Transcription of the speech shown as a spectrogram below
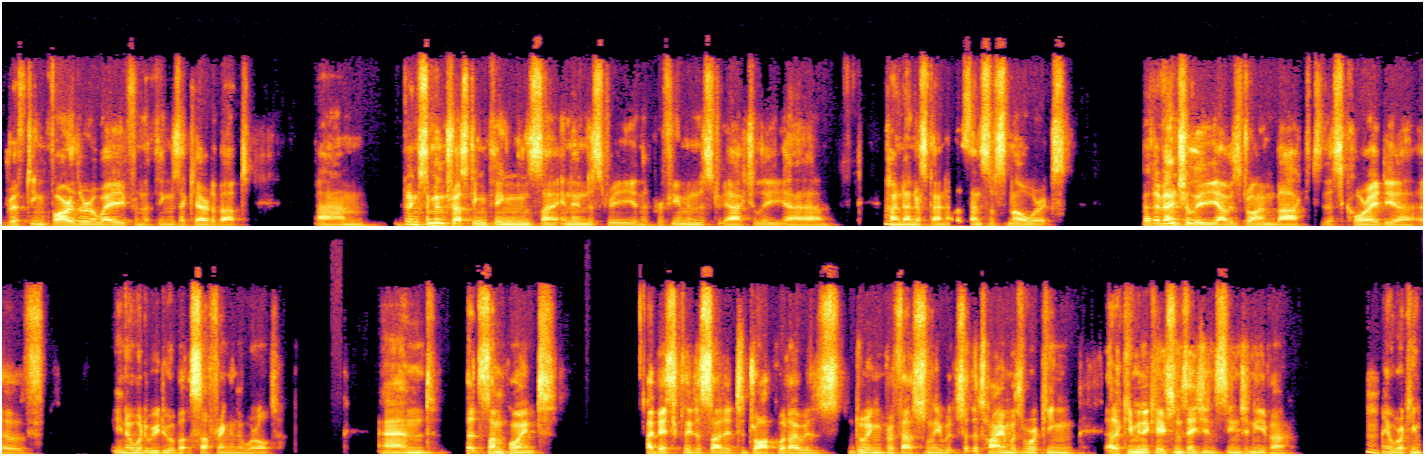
drifting farther away from the things I cared about. Um, doing some interesting things uh, in industry, in the perfume industry, actually, uh, mm trying to understand how the sense of smell works. But eventually, I was drawn back to this core idea of, you know, what do we do about suffering in the world? And at some point, I basically decided to drop what I was doing professionally, which at the time was working at a communications agency in Geneva, hmm. and working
